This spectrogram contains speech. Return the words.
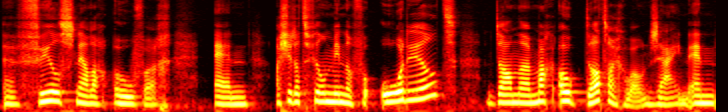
uh, veel sneller over. En als je dat veel minder veroordeelt, dan uh, mag ook dat er gewoon zijn. En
